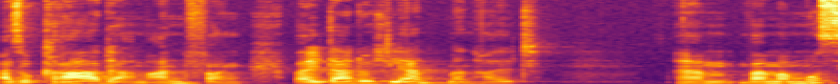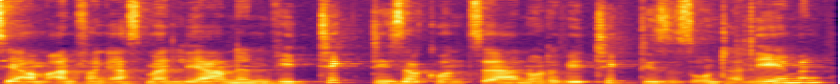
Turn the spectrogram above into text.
also gerade am Anfang, weil dadurch lernt man halt. Ähm, weil man muss ja am Anfang erstmal lernen, wie tickt dieser Konzern oder wie tickt dieses Unternehmen,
